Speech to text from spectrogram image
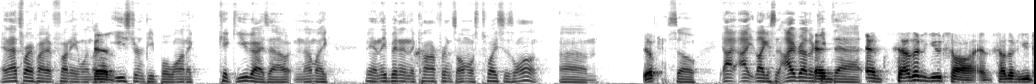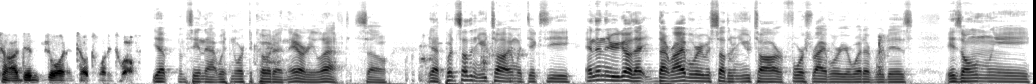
And that's why I find it funny when like And- Eastern people want to kick you guys out, and I'm like, man, they've been in the conference almost twice as long. Um, Yep. so I, I like I said, I'd rather keep that. and Southern Utah and Southern Utah didn't join until 2012. Yep, I'm seeing that with North Dakota, and they already left. So, yeah, put Southern Utah in with Dixie, and then there you go. That that rivalry with Southern Utah or forced rivalry or whatever it is is only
